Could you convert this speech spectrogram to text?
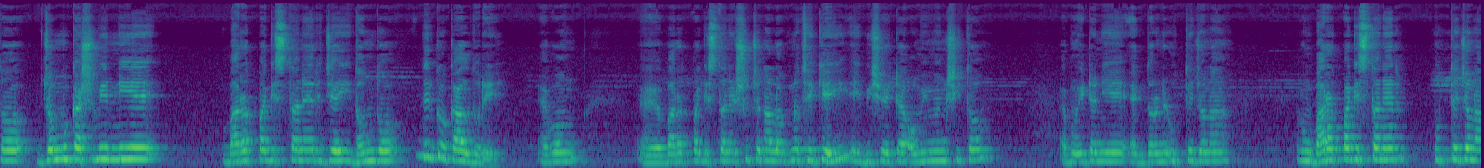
তো জম্মু কাশ্মীর নিয়ে ভারত পাকিস্তানের যেই দ্বন্দ্ব দীর্ঘকাল ধরে এবং ভারত পাকিস্তানের সূচনা লগ্ন থেকেই এই বিষয়টা অমীমাংসিত এবং এটা নিয়ে এক ধরনের উত্তেজনা এবং ভারত পাকিস্তানের উত্তেজনা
